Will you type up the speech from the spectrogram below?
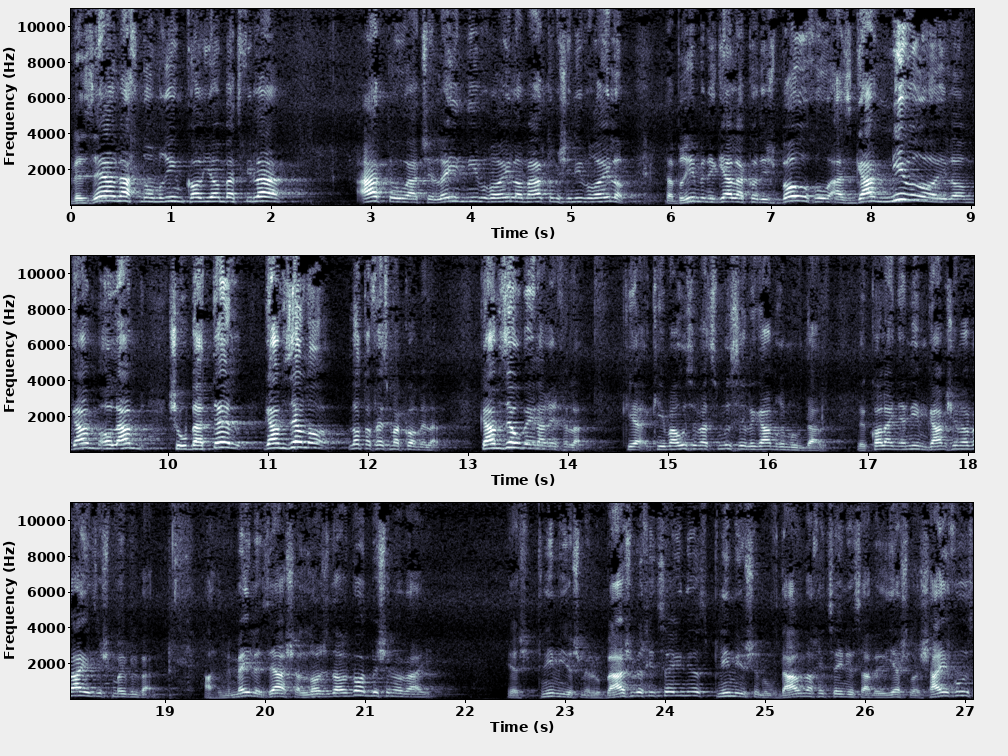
וזה אנחנו אומרים כל יום בתפילה, עטו עד שלא נברו אילום, עטו משנברו אילום. מדברים בנגיע לקודש ברוך הוא, אז גם נברו אילום, גם עולם שהוא בטל, גם זה לא, לא תופס מקום אליו. גם זה הוא בין עריך אליו. כי, כי מאוס ועצמוס לגמרי מובדל. וכל העניינים, גם שם הוואי זה שמוי בלבד. אז ממילא זה השלוש דרגות בשם הוואי. יש פנימיוס מלובש בחיצוניוס, פנימיוס שמובדל מהחיצוניוס, אבל יש לו שייכוס,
